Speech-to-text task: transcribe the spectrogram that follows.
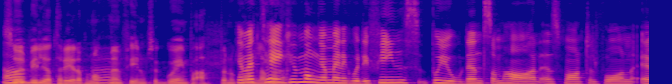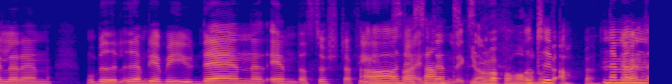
Ja. Så vill jag ta reda på något med en film så går jag in på appen och Ja kollar men tänk hur många människor det finns på jorden som har en smarttelefon eller en mobil. IMDB är ju den enda största Ja, det är filmsajten sant. liksom. Jo, men varför har man Och typ- inte appen? Nej Nej, men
